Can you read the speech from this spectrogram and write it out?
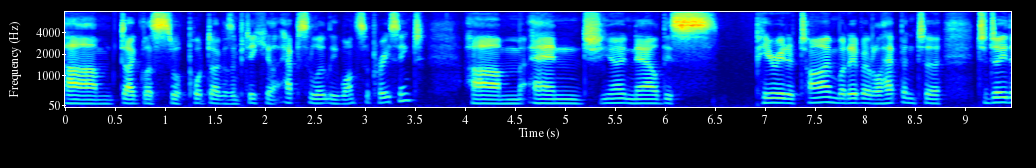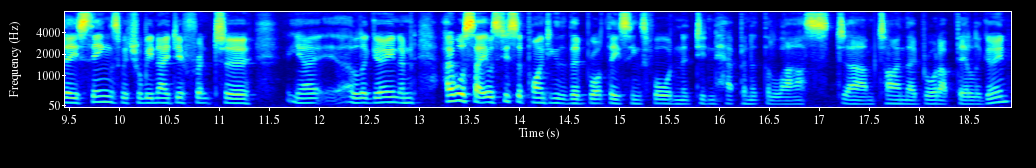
um, Douglas or Port Douglas in particular absolutely wants a precinct, um, and you know now this period of time, whatever will happen to to do these things, which will be no different to you know a lagoon. And I will say it was disappointing that they brought these things forward and it didn't happen at the last um, time they brought up their lagoon.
